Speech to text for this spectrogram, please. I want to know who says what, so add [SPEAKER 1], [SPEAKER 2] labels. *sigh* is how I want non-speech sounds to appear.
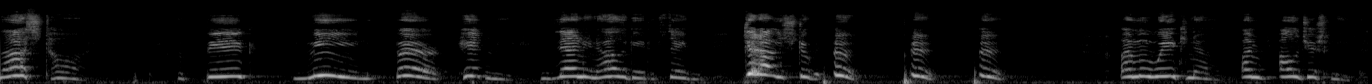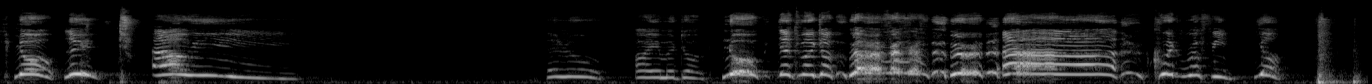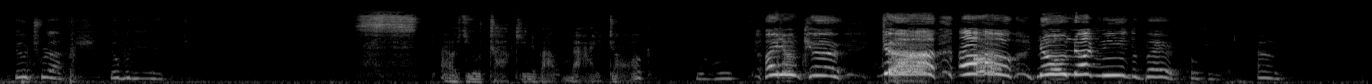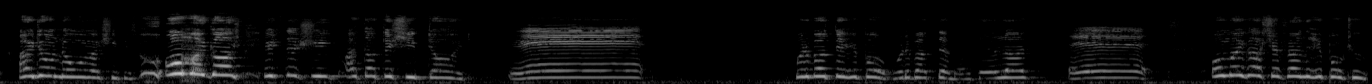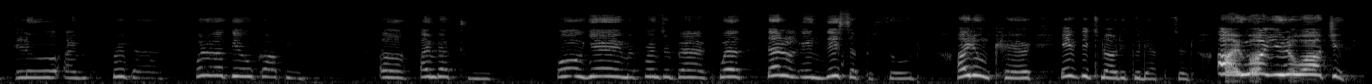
[SPEAKER 1] Last time, a big, mean bear hit me, and then an alligator saved me. Get out, you stupid! Uh, uh, uh. I'm awake now. I'm. I'll just leave. No, leave! Owie! Hello, I am a dog. No, that's my dog. *laughs* ah! Quit roughing. Yeah, you're trash. Nobody likes you.
[SPEAKER 2] Are you talking about my dog?
[SPEAKER 1] No, I don't care. Ah! Oh, no, not me, the bear. Okay. Oh. I don't know where my sheep is. *gasps* Oh my gosh, it's the sheep. I thought the sheep died.
[SPEAKER 2] Eh, *laughs*
[SPEAKER 1] What about the hippo? What about them? Are they alive?
[SPEAKER 2] eh. *laughs*
[SPEAKER 1] Oh my gosh, I found the hippo too. Hello, I'm we're back. What about the okapi? Uh, I'm back too. Oh yay, my friends are back. Well, that'll end this episode. I don't care if it's not a good episode. I want you to watch it.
